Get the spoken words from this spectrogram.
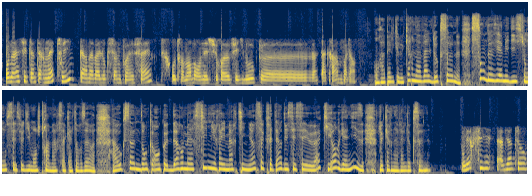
On a un site internet, oui, carnavaloxon.fr. Autrement, on est sur euh, Facebook, euh, Instagram, voilà. On rappelle que le carnaval d'Auxonne, 102e édition, c'est ce dimanche 3 mars à 14h à Auxonne, donc en Côte d'Or. Merci Mireille Martinien, secrétaire du CCEA qui organise le carnaval d'Auxonne. Merci, à bientôt.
